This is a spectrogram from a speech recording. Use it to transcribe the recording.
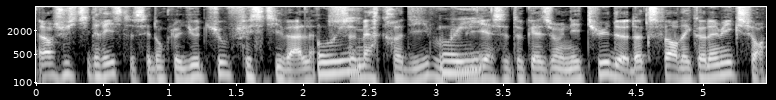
Alors Justine Rist, c'est donc le YouTube Festival ce mercredi. Vous publiez à cette occasion une étude d'Oxford Economics sur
